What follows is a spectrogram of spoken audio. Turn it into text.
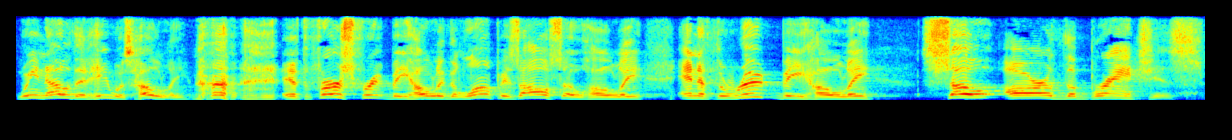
we know that he was holy. if the first fruit be holy, the lump is also holy. And if the root be holy, so are the branches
